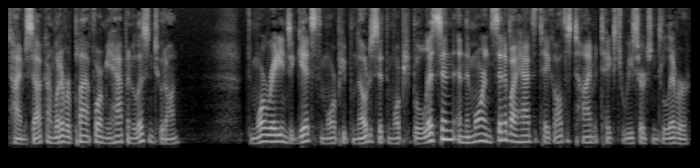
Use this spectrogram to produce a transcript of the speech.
Timesuck on whatever platform you happen to listen to it on. The more ratings it gets, the more people notice it, the more people listen, and the more incentive I have to take all this time it takes to research and deliver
